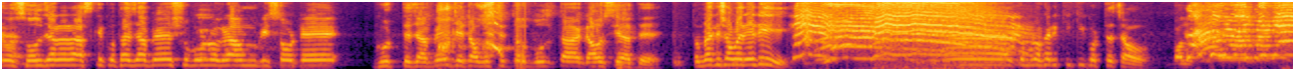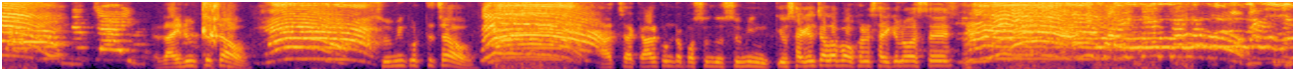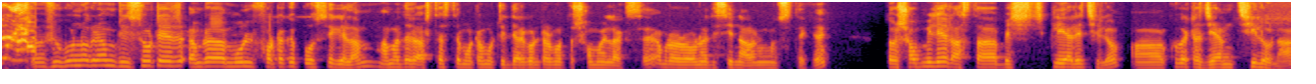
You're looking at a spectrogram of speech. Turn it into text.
তো সোলজাররা আজকে কোথায় যাবে? সুবর্ণগ্রাম রিসোর্টে ঘুরতে যাবে যেটা অবস্থিত বুলতা গাউসিয়াতে। তোমরা কি সবাই রেডি তোমরা ওখানে কি কি করতে চাও? বলো। রাইড উঠতে চাও? সুইমিং করতে চাও? আচ্ছা কার কোনটা পছন্দ? সুইমিং? কেউ সাইকেল চালাবা? ওখানে সাইকেলও আছে তো সুবর্ণগ্রাম রিসোর্টের আমরা মূল ফটকে পৌঁছে গেলাম। আমাদের আস্তে আস্তে মোটামুটি দেড় ঘণ্টার মতো সময় লাগছে। আমরা রওনা দিছি নারায়ণগঞ্জ থেকে। তো সব মিলিয়ে রাস্তা বেশ ক্লিয়ারই ছিল। খুব একটা জ্যাম ছিল না।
